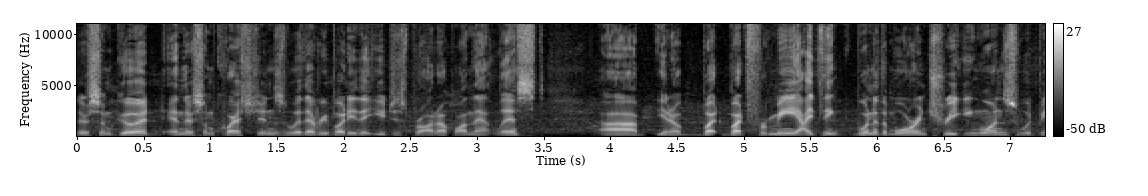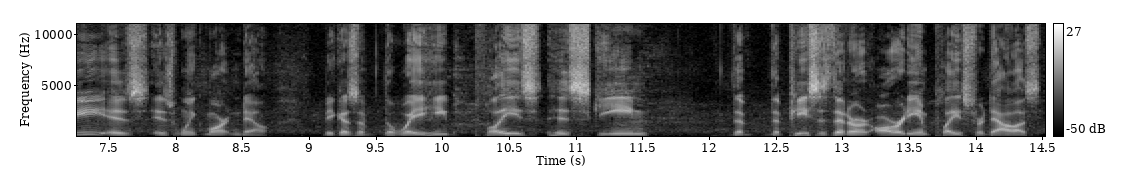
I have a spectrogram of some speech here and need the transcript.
There's some good and there's some questions with everybody that you just brought up on that list. Uh, you know, but but for me, I think one of the more intriguing ones would be is is Wink Martindale because of the way he plays his scheme, the the pieces that are already in place for Dallas.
